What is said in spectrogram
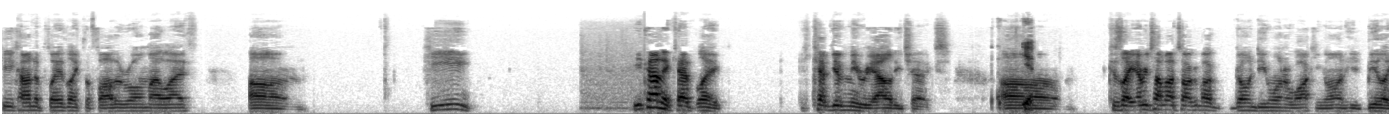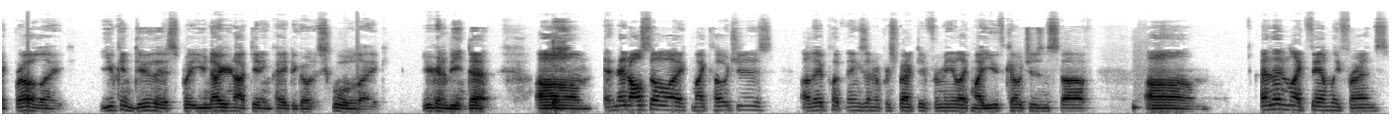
he kind of played like the father role in my life. Um, he he kind of kept like he kept giving me reality checks. Um, Yeah. cause like every time I talk about going D one or walking on, he'd be like, "Bro, like you can do this, but you know you're not getting paid to go to school. Like you're gonna be in debt." Um, and then also like my coaches, uh, they put things into perspective for me, like my youth coaches and stuff. Um, and then like family friends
